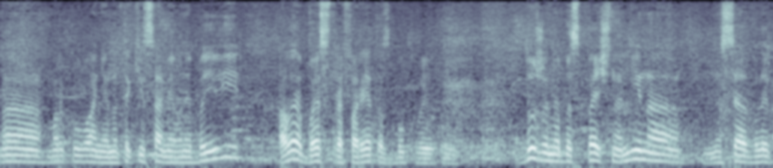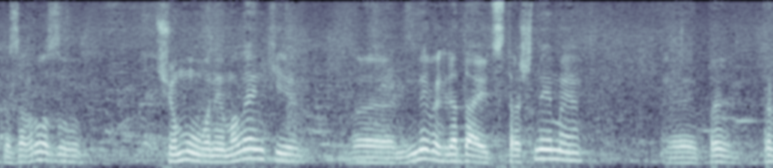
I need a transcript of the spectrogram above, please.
на маркуванні, ну такі самі вони бойові, але без трафарета з буквою У. Дуже небезпечна міна, несе велику загрозу. Чому вони маленькі, не виглядають страшними, е, при- при-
